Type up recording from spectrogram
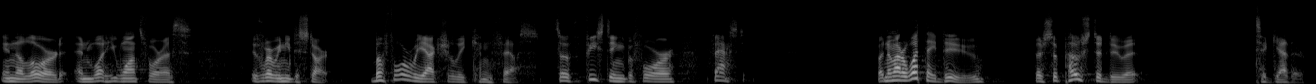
in the Lord and what he wants for us is where we need to start before we actually confess. So, feasting before fasting. But no matter what they do, they're supposed to do it together.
